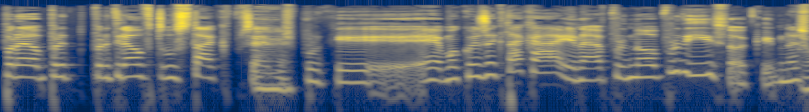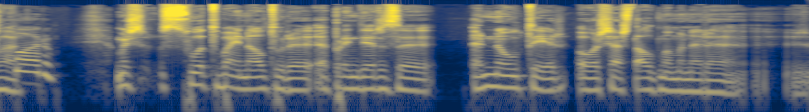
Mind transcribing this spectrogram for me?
Para, para, para tirar o, o sotaque, percebes? Uhum. Porque é uma coisa que está cá e não, há, não a perdi, só que não claro. exploro. Mas soa-te bem na altura aprenderes a, a não o ter ou achaste de alguma maneira. Eh,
